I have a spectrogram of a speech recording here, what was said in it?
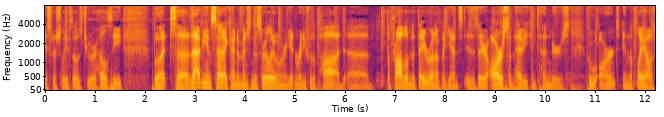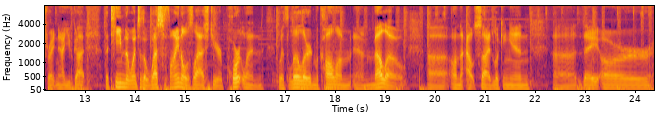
especially if those two are healthy. But uh, that being said, I kind of mentioned this earlier when we were getting ready for the pod. Uh, the problem that they run up against is there are some heavy contenders who aren't in the playoffs right now. You've got the team that went to the West Finals last year, Portland, with Lillard, McCollum, and Melo uh, on the outside looking in. Uh, they are,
